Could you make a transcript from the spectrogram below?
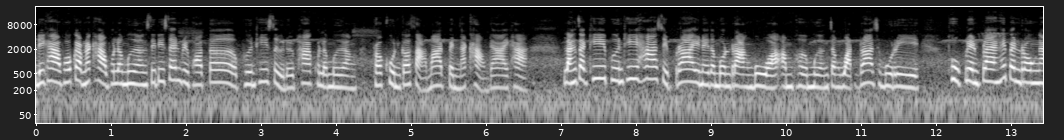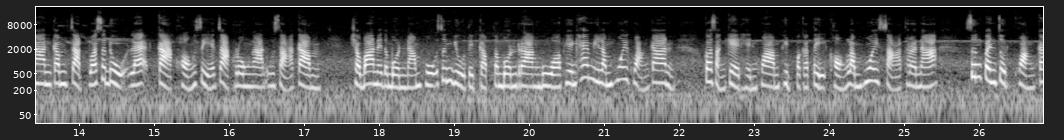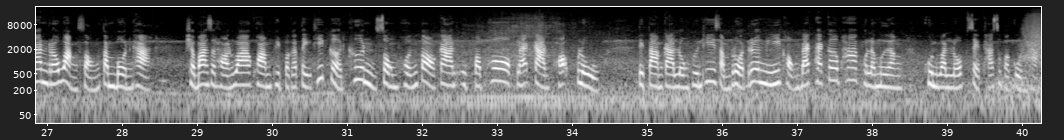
วัสดีค่ะ พบกับนักข่าวพลเมือง Citizen Reporter พื้นที่สื่อโดยภาคพลเมือง เพราะคุณก็สามารถเป็นนักข่าวได้ค่ะ หลังจากที่พื้นที่ 50 ไร่ในตำบลรางบัวอำเภอเมืองจังหวัดราชบุรี ถูกเปลี่ยนแปลงให้เป็นโรงงานกำจัดวัสดุและกากของเสียจากโรงงานอุตสาหกรรม ชาวบ้านในตำบลน้ำพุซึ่งอยู่ติดกับตำบลรางบัว เพียงแค่มีลำห้วยขวางกัน้นก็สังเกตเห็นความผิดปกติของลำห้วยสาธารณะ ซึ่งเป็นจุดขวางกั้นระหว่างสองตำบลค่ะ ชาวบ้านสะท้อนว่าความผิดปกติที่เกิดขึ้นส่งผลต่อการอุปโภคและการเพาะปลูก ติดตามการลงพื้นที่สำรวจเรื่องนี้ของแบ็คแพคเกอร์ภาคพลเมือง คุณวันลบเศรษฐสุภกุลค่ะ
